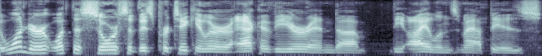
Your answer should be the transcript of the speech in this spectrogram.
I wonder what the source of this particular Akavir and um, the islands map is.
